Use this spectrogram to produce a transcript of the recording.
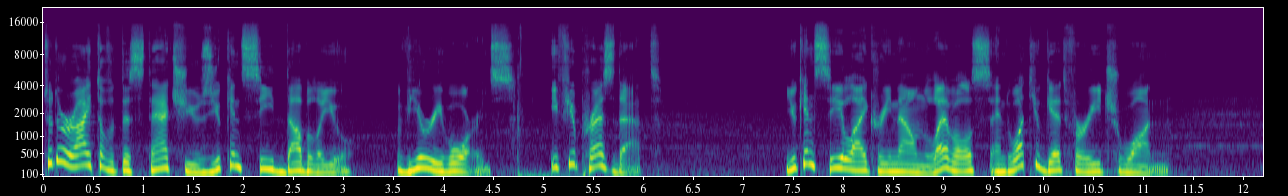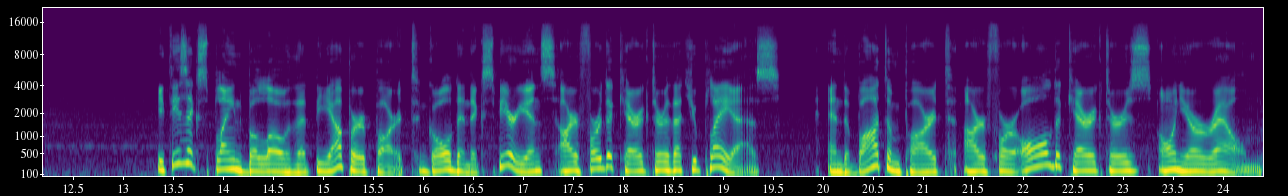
to the right of the statues, you can see W, View Rewards. If you press that, you can see like renown levels and what you get for each one. It is explained below that the upper part, gold and experience, are for the character that you play as, and the bottom part are for all the characters on your realm.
